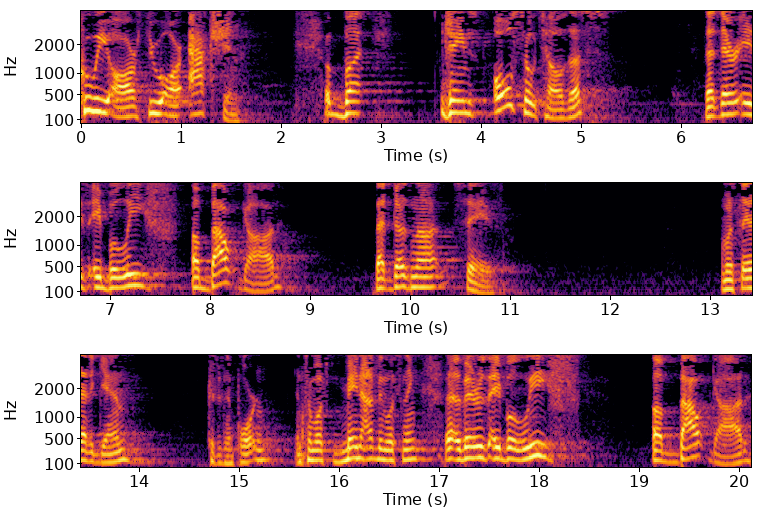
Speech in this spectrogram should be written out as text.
who we are through our action. But James also tells us that there is a belief about God that does not save. I'm going to say that again because it's important, and some of us may not have been listening. Uh, there is a belief about God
